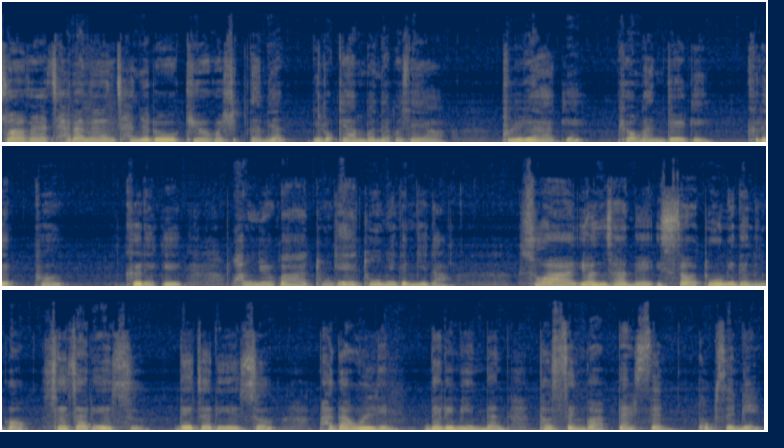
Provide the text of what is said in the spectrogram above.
수학을 잘하는 자녀로 키우고 싶다면 이렇게 한번 해보세요. 분류하기, 표 만들기, 그래프 그리기, 확률과 통계에 도움이 됩니다. 수와 연산에 있어 도움이 되는 거 세 자리의 수, 네 자리의 수, 받아 올림, 내림이 있는 덧셈과 뺄셈, 곱셈이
